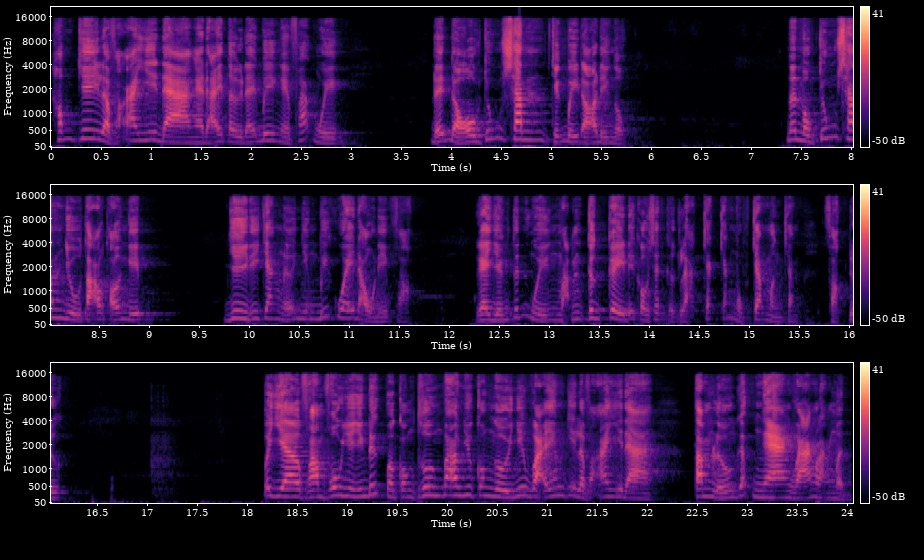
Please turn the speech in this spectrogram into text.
Không chi là phật a di đà, ngày đại từ đại bi, ngày phát nguyện, để độ chúng sanh chuẩn bị đọa địa ngục. Nên một chúng sanh dù tạo tội nghiệp, gì đi chăng nữa, nhưng biết quay đầu niệm phật. Gây dựng tính nguyện mạnh cực kỳ để cầu sanh cực lạc, chắc chắn một trăm phần trăm phật trước bây giờ phàm phu như những đức mà còn thương bao nhiêu con người như vậy, không chỉ là phật a di đà, tâm lượng gấp ngàn vạn lần mình.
